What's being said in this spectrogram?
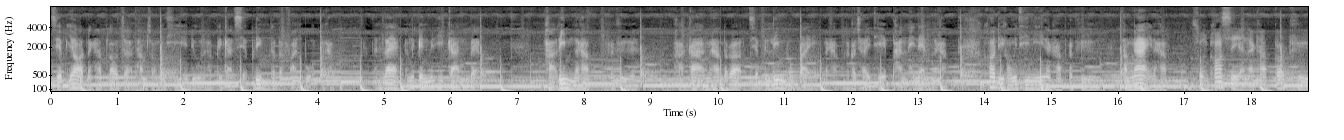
เสียบยอดนะครับ เราจะทำสองวิธีให้ดูนะครับ เป็นการเสียบริมและแบบฝานบวกนะครับ อันแรกอันนี้เป็นวิธีการแบบผ่าริมนะครับ ก็คือผ่ากลางนะครับ แล้วก็เสียบเป็นริมลงไปนะครับ แล้วก็ใช้เทปพันให้แน่นนะครับ ข้อดีของวิธีนี้นะครับก็คือทำง่ายนะครับ ส่วนข้อเสียนะครับก็คือ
